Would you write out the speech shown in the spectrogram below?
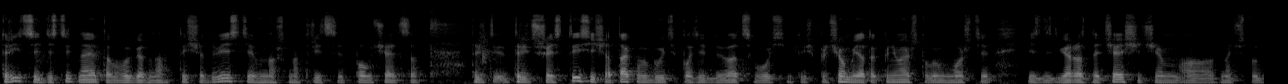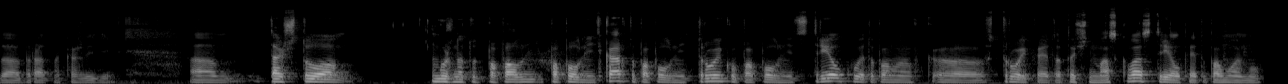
30, действительно это выгодно. 1200 умножить на 30, получается 36 тысяч, а так вы будете платить 28 тысяч. Причем, я так понимаю, что вы можете ездить гораздо чаще, чем, а, значит, туда-обратно каждый день. Так что можно тут пополнить, пополнить карту, пополнить тройку, пополнить стрелку. Это, по-моему, э, тройка это точно Москва, стрелка это, по-моему,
